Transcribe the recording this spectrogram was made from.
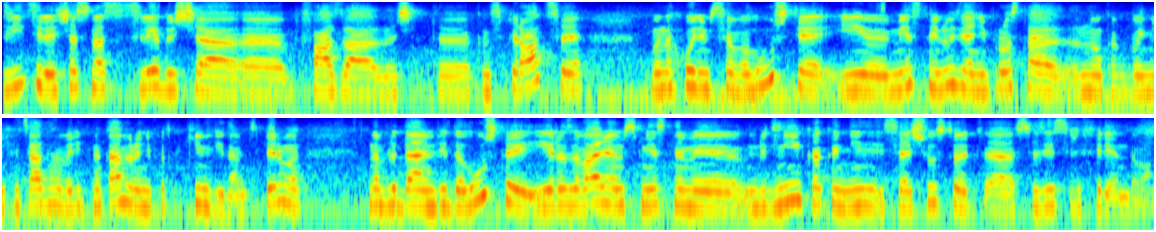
зрители. Сейчас у нас следующая э, фаза значит, э, конспирации. Мы находимся в Алуште, и местные люди, они просто, ну, как бы не хотят говорить на камеру ни под каким видом. Теперь мы наблюдаем вид Алушты и разговариваем с местными людьми, как они себя чувствуют э, в связи с референдумом.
